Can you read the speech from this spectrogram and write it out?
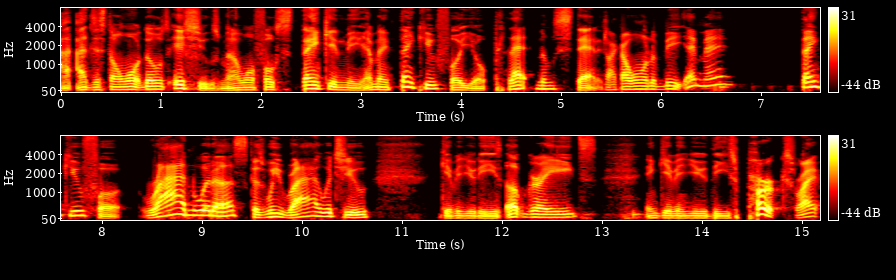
I, I just don't want those issues, man. I want folks thanking me. I mean, thank you for your platinum status. Like I want to be, hey man, thank you for riding with us because we ride with you, giving you these upgrades and giving you these perks, right?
